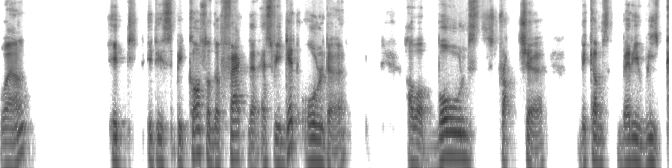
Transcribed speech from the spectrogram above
Well, it it is because of the fact that as we get older, our bone structure becomes very weak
